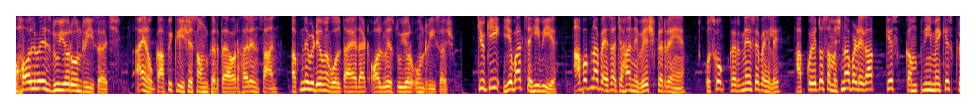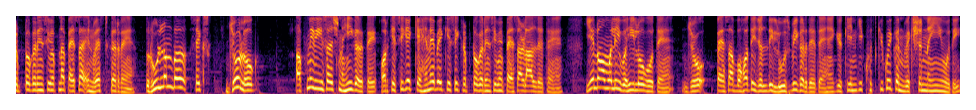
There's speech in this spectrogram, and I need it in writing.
always do your own research I know काफ़ी क्लीशे साउंड करता है और हर इंसान अपने वीडियो में बोलता है that always do your own research क्योंकि ये बात सही भी है। आप अपना पैसा जहाँ निवेश कर रहे हैं उसको करने से पहले आपको ये तो समझना पड़ेगा किस कंपनी में, किस क्रिप्टो करेंसी में अपना पैसा इन्वेस्ट कर रहे हैं। रूल नंबर सिक्स जो लोग अपनी रिसर्च नहीं करते और किसी के कहने पे किसी क्रिप्टो करेंसी में पैसा डाल देते हैं, ये नॉर्मली वही लोग होते हैं जो पैसा बहुत ही जल्दी लूज भी कर देते हैं क्योंकि इनकी खुद की कोई कन्विक्शन नहीं होती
